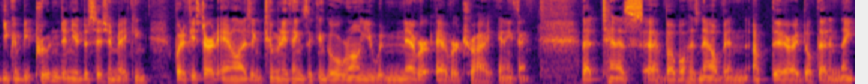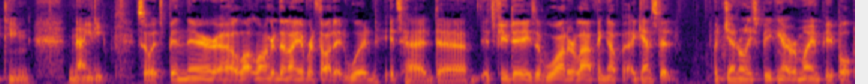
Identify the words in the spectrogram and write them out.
you can be prudent in your decision making, but if you start analyzing too many things that can go wrong, you would never ever try anything. That tennis uh, bubble has now been up there. I built that in 1990. So it's been there uh, a lot longer than I ever thought it would. It's had uh, its few days of water lapping up against it but generally speaking, I remind people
